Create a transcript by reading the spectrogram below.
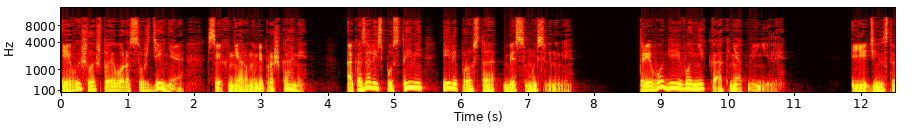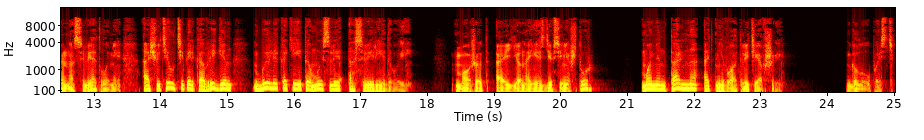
И вышло, что его рассуждения с их нервными прыжками оказались пустыми или просто бессмысленными. Тревоги его никак не отменили. Единственно светлыми, ощутил теперь Ковригин, были какие-то мысли о Свиридовой. Может, о ее наезде в Синештур? Моментально от него отлетевший. «Глупость»,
